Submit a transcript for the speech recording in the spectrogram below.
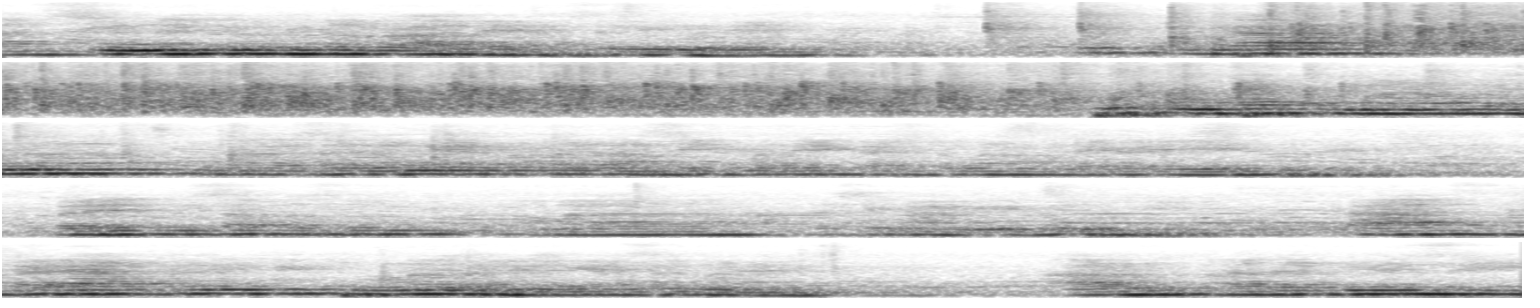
आज शून्य किलोमीटरवर आले असं मी म्हणेन खूप मोठ्या खूप मोठ्या नाशिकमध्ये कस्टमर आपल्याकडे येत होते. बरेच दिवसापासून आम्हाला तशी मागणी होती. आज खऱ्या अर्थाने ती पूर्ण झालेली असं म्हणेल आदरणीय श्री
